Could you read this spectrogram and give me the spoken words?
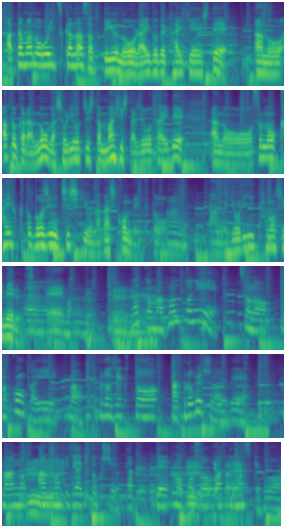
うん。頭の追いつかなさっていうのをライドで体験してあの後から脳が処理落ちした麻痺した状態であのその回復と同時に知識を流し込んでいくと、うん。あのより楽しめるんですよね、エうん。って。うん。なんかまあ本当にその、まあ、今回、まあ、プロジェクトあプロフェッショナルで、まあ、あのうん。うん庵野秀明特集やってもう放送終わってますけど、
